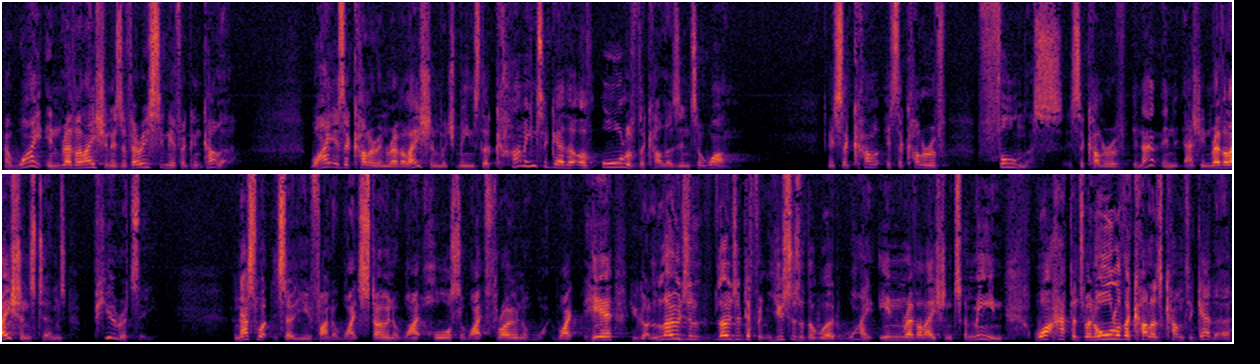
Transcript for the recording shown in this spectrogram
And white in Revelation is a very significant color. White is a color in Revelation which means the coming together of all of the colors into one. It's a color, it's a color of fullness. It's a color of, in that, in, actually in Revelation's terms, purity. And that's what, so you find a white stone, a white horse, a white throne, a white, here. You've got loads and loads of different uses of the word white in Revelation to mean what happens when all of the colors come together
